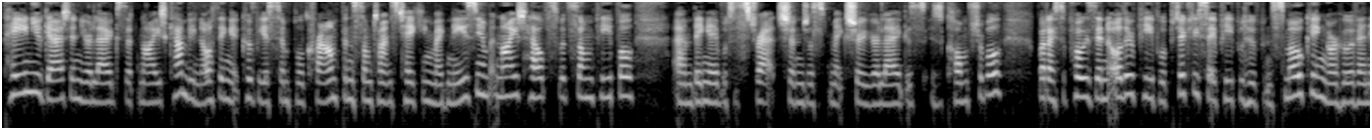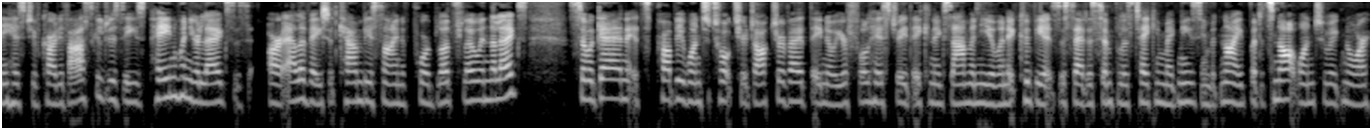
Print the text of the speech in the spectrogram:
pain you get in your legs at night can be nothing. It could be a simple cramp, and sometimes taking magnesium at night helps with some people, and being able to stretch and just make sure your leg is, is comfortable. But I suppose in other people, particularly say people who've been smoking or who have any history of cardiovascular disease, pain when your legs is, are elevated can be a sign of poor blood flow in the legs. So again, it's probably one to talk to your doctor about. They know your full history, they can examine you, and it could be, as I said, as simple as taking magnesium at night. But it's not one to ignore. it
